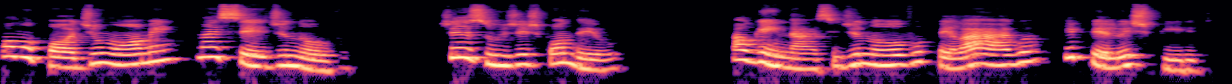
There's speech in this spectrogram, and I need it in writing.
Como pode um homem nascer de novo? Jesus respondeu: Alguém nasce de novo pela água e pelo Espírito.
